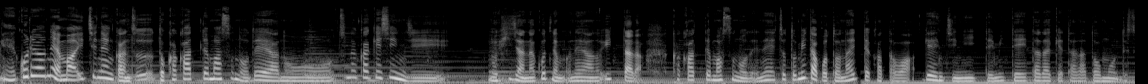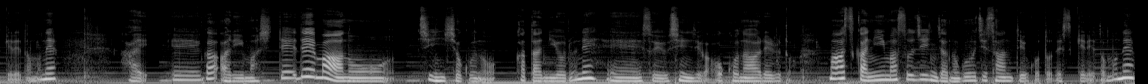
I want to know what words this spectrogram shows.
えー、これはね、まあ、1年間ずっとかかってますので、あの綱掛け神事の日じゃなくてもねあの行ったらかかってますのでねちょっと見たことないって方は現地に行って見ていただけたらと思うんですけれどもね。はい、えー、がありましてでまああの神職の方によるね、えー、そういう神事が行われると、まあ、飛鳥新増神社の宮司さんということですけれどもね。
